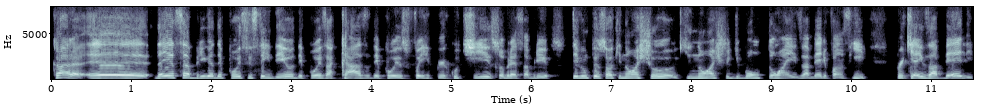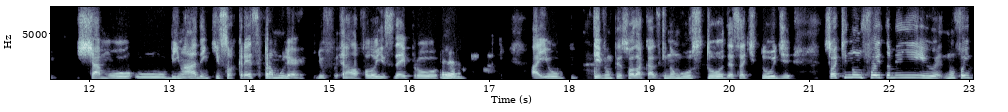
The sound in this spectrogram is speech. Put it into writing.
Cara, é... daí essa briga depois se estendeu, depois a casa depois foi repercutir sobre essa briga. Teve um pessoal que não achou que não achou de bom tom a Isabelle falando assim, porque a Isabelle chamou o Bin Laden que só cresce para mulher. Ela falou isso daí pro. É. Aí eu, teve um pessoal da casa que não gostou dessa atitude, só que não foi também, não foi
